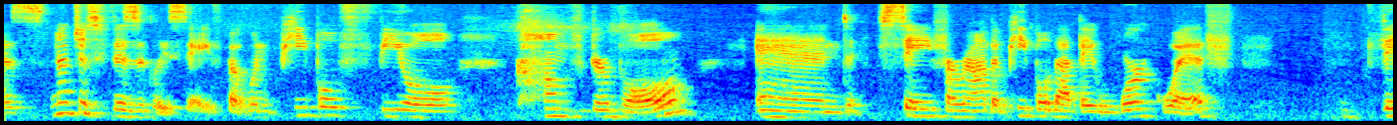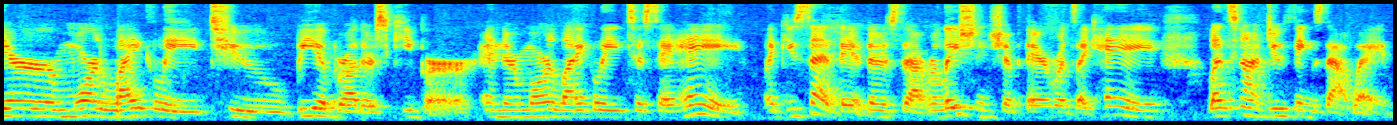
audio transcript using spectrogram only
as not just physically safe, but when people feel comfortable and safe around the people that they work with, they're more likely to be a brother's keeper and they're more likely to say, hey, like you said, they, there's that relationship there where it's like, hey, let's not do things that way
